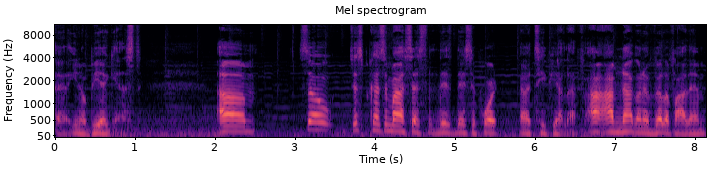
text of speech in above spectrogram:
uh, uh, you know, be against. Um, so just because somebody says they, they support uh, TPLF, I, I'm not going to vilify them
